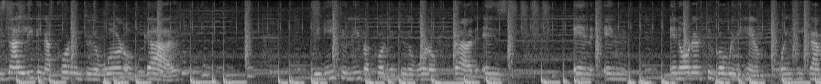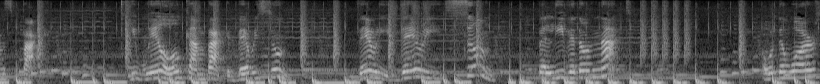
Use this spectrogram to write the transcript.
is not living according to the word of God, we need to live according to the word of God is in in in order to go with him when he comes back. He will come back very soon. Very, very soon. Believe it or not. All the wars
